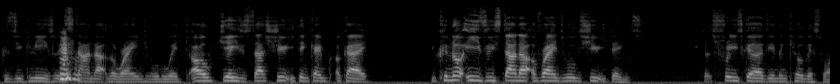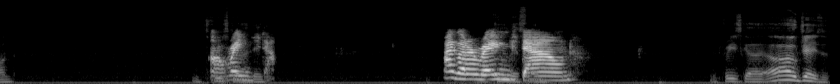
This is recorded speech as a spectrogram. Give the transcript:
because you can easily mm-hmm. stand out of the range of all the weird. Oh Jesus, that shooty thing came. Okay, you cannot easily stand out of range of all the shooty things. So let's freeze Gurdy and then kill this one. And Oh, range down. I got a range one. down. and Freeze Gurdy. Oh Jesus!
